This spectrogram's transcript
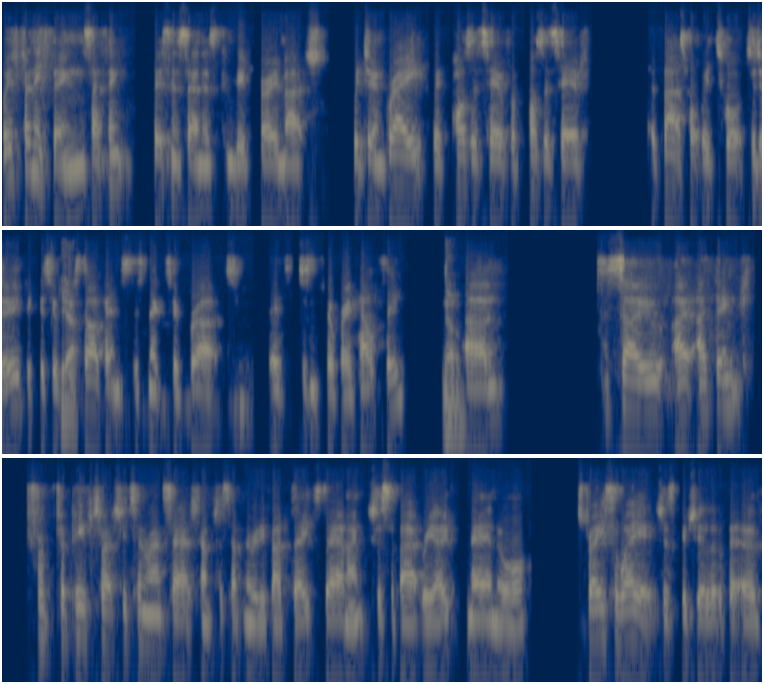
with funny things, I think business owners can be very much, we're doing great, we're positive, we're positive. That's what we're taught to do because if Yeah. we start getting into this negative rut, it doesn't feel very healthy. No. Um, so I, I think for, for people to actually turn around and say, actually, I'm just having a really bad day today, I'm anxious about reopening, or straight away, it just gives you a little bit of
